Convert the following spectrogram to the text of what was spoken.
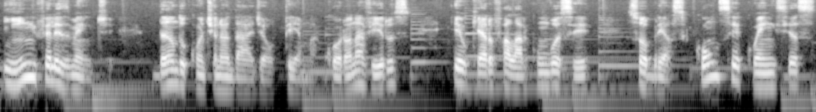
E infelizmente, dando continuidade ao tema coronavírus, eu quero falar com você sobre as consequências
